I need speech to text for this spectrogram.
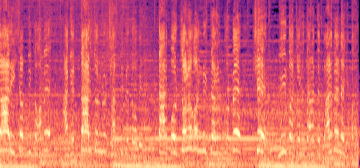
তার হিসাব দিতে হবে, আগে তার জন্য শাস্তি পেতে হবে, তারপর জনগণ নির্ধারণ করবে, সে নির্বাচনে দাঁড়াতে পারবে নাকি পারবে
